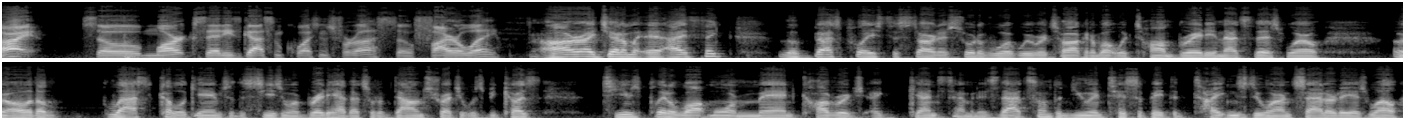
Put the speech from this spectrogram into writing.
All right. So Mark said he's got some questions for us. So fire away. All right, gentlemen. I think the best place to start is sort of what we were talking about with Tom Brady, and that's this. Well, you know, the last couple of games of the season where Brady had that sort of down stretch, it was because teams played a lot more man coverage against him. And is that something you anticipate the Titans doing on Saturday as well?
